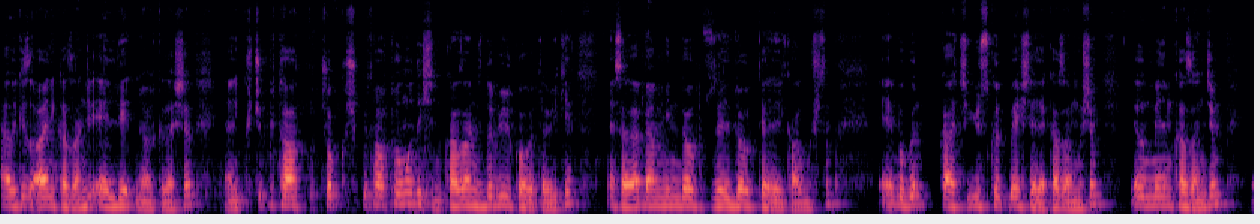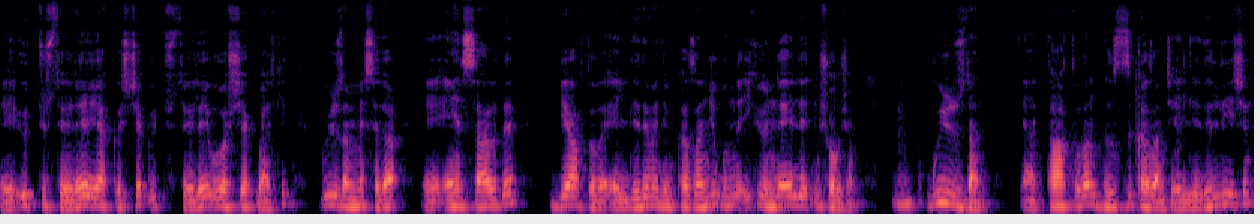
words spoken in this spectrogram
herkes aynı kazancı elde etmiyor arkadaşlar. Yani küçük bir taht, çok küçük bir taht olmadığı için kazancı da büyük oluyor tabii ki. Mesela ben 1454 TL'lik almıştım. E, bugün kaç? 145 TL kazanmışım. Yarın benim kazancım e, 300 TL'ye yaklaşacak. 300 TL'ye ulaşacak belki. Bu yüzden mesela e, Ensar'da bir haftada elde edemediğim kazancı bunda iki günde elde etmiş olacağım. Bu yüzden yani tahtadan hızlı kazanç elde edildiği için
